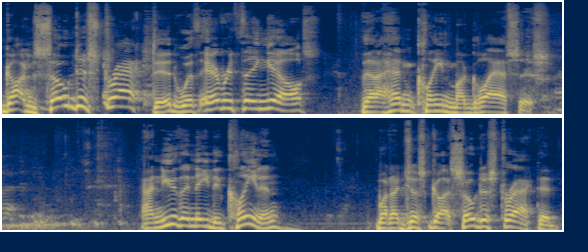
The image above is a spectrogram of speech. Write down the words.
gotten so distracted with everything else that I hadn't cleaned my glasses. I knew they needed cleaning, but I just got so distracted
